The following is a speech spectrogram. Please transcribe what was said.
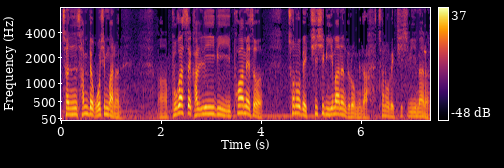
1,350만 원. 어, 부가세 관리비 포함해서 1,572만 원 들어옵니다. 1,572만 원.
